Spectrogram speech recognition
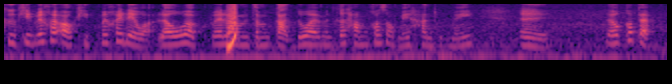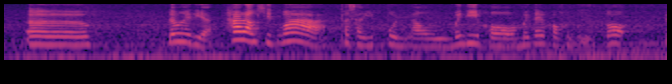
คือคิดไม่ค่อยออกคิดไม่ค่อยเร็วอะแล้วแบบเวลามันจำกัดด้วย มันก็ทำข้อสอบไม่ทันถูกไหมเออ แล้วก็แบบ เออ เรื่องไงเดียถ้าเราคิดว่าภาษาญี่ปุ่นเราไม่ดีพอไม่ได้พอคนอื่น ก็ไป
